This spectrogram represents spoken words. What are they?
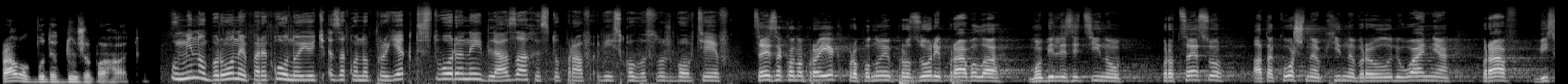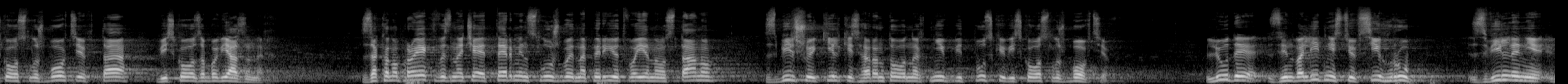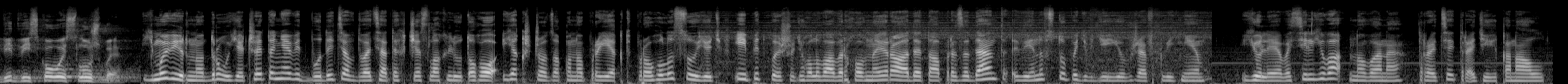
правок буде дуже багато. У Міноборони переконують, законопроєкт створений для захисту прав військовослужбовців. Цей законопроєкт пропонує прозорі правила мобілізаційного процесу, а також необхідне врегулювання прав військовослужбовців та військовозобов'язаних. Законопроєкт визначає термін служби на період воєнного стану, збільшує кількість гарантованих днів відпустки військовослужбовців. Люди з інвалідністю всіх груп звільнені від військової служби. Ймовірно, друге читання відбудеться в 20-х числах лютого. Якщо законопроєкт проголосують і підпишуть голова Верховної Ради та президент, він вступить в дію вже в квітні. Юлія Васильєва, новини 33 канал.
